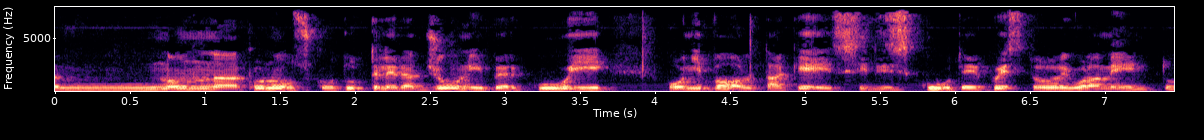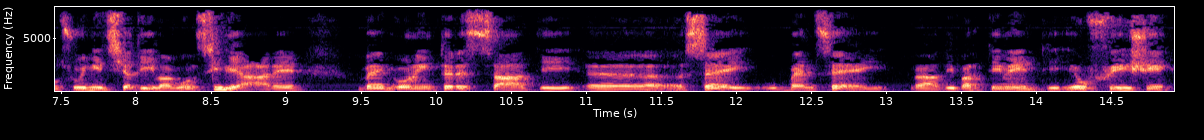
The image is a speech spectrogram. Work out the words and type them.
ehm, non conosco tutte le ragioni per cui ogni volta che si discute questo regolamento su iniziativa consiliare vengono interessati eh, sei, ben sei tra dipartimenti e uffici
